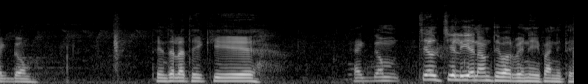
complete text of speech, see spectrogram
একদম তিনতলা থেকে একদম চেলচেলিয়ে নামতে পারবেন এই পানিতে।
